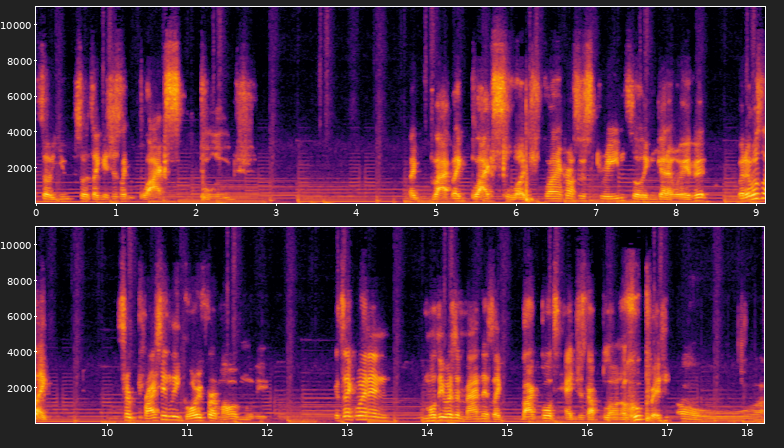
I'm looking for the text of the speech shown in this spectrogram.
So you, so it's like it's just like black splooge, like black, like black sludge flying across the screen, so they can get away with it. But it was like surprisingly gory for a Marvel movie. It's like when in Multiverse of Madness, like Black Bolt's head just got blown open. Oh,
